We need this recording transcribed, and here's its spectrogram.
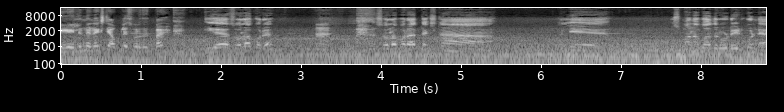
ಈಗ ಇಲ್ಲಿಂದ ನೆಕ್ಸ್ಟ್ ಯಾವ ಪ್ಲೇಸ್ ಬರ್ತೈತಪ್ಪ ಈಗ ಸೋಲಾಪುರ. ಹಾಂ. ಸೋಲಾಪುರ ಆದ ತಕ್ಷಣ ಅಲ್ಲಿ ಉಸ್ಮಾನಾಬಾದ್ ರೋಡ್ ಇಟ್ಕೊಂಡೆ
